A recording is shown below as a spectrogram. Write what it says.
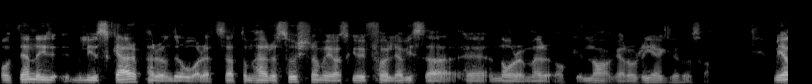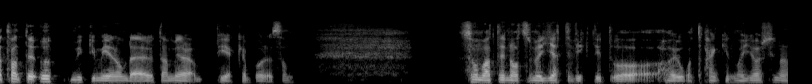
Och den är, blir ju skarp här under året så att de här resurserna man gör ska ju följa vissa eh, normer och lagar och regler och så. Men jag tar inte upp mycket mer om det utan mer pekar på det som, som att det är något som är jätteviktigt att ha i åtanke när man gör sina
